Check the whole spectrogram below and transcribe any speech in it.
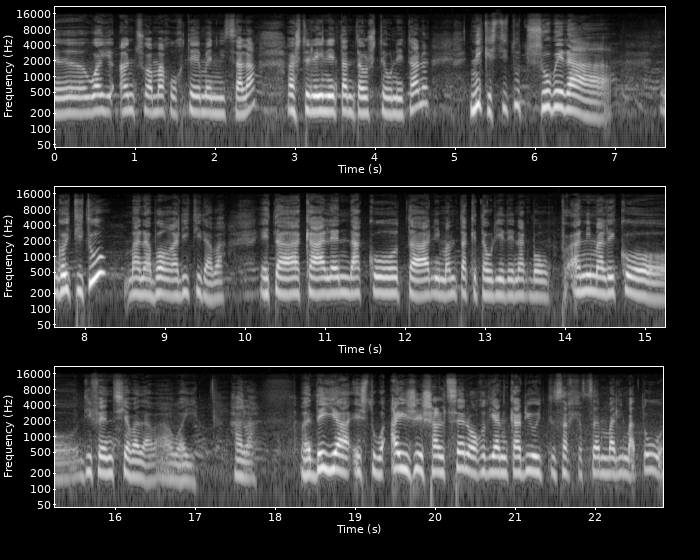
uh, guai antxo amak urte hemen izala, haste lehinetan eta oste honetan. Nik ez ditut sobera goititu, baina bon, aritira ba. Eta kalendako eta animantak eta hori edenak, bon, animaleko difentzia bada, ba, guai. Hala. Ba, deia ez du aize saltzen, ordean kario itezak bali matu,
